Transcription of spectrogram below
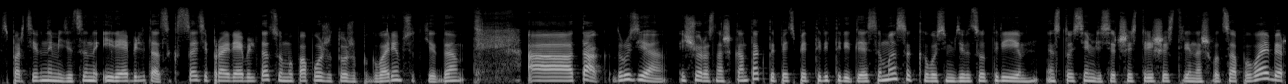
спортивной медицины и реабилитации. Кстати, про реабилитацию мы попозже тоже поговорим все-таки, да. А, так, друзья, еще раз наши контакты 5533 для смс 8903 170 6363 наш WhatsApp и Viber.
